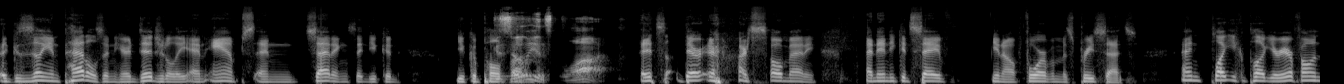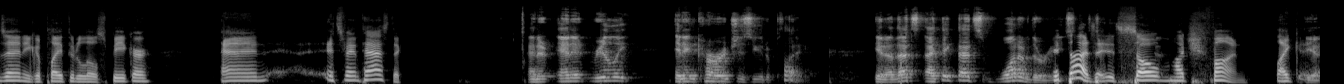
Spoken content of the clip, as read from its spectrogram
a gazillion pedals in here digitally and amps and settings that you could you could pull from. gazillion's a lot It's there are so many, and then you could save you know four of them as presets, and plug you can plug your earphones in. You could play through the little speaker, and it's fantastic. and it and it really it encourages you to play. You know, that's I think that's one of the reasons. It does. It's so much fun. Like Yeah.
